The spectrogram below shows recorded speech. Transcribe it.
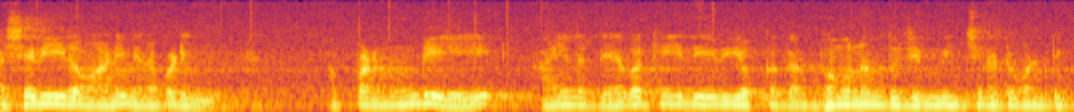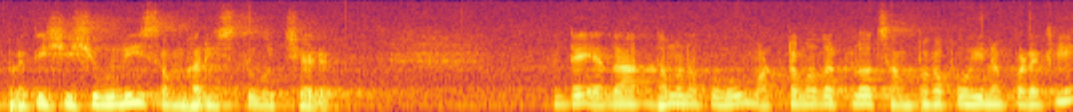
అశరీరవాణి వినపడింది. అప్పటి నుండి ఆయన దేవకీదేవి యొక్క గర్భమునందు జన్మించినటువంటి ప్రతి శిశువుని సంహరిస్తూ వచ్చాడు. అంటే యథార్థమునకు మొట్టమొదట్లో చంపకపోయినప్పటికీ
